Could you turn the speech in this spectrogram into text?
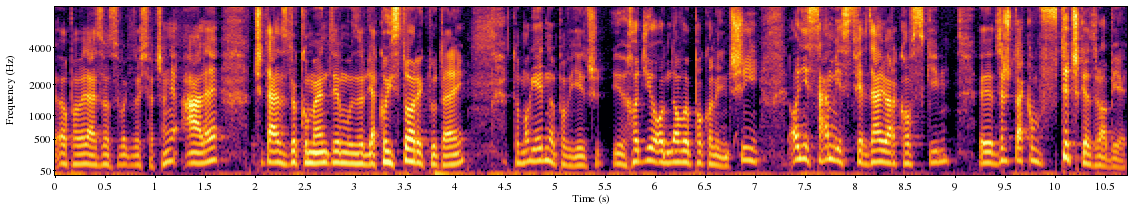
e, opowiadać z osobowego doświadczenia, ale czytając dokumenty, jako historyk tutaj, to mogę jedno powiedzieć. Chodzi o nowe pokolenie, czyli oni sami stwierdzają Rakowski, e, zresztą taką wtyczkę zrobię.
